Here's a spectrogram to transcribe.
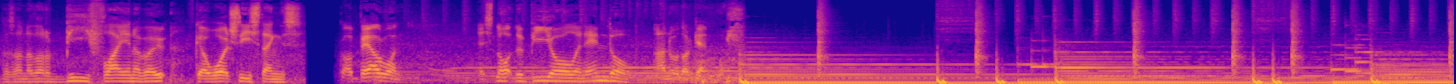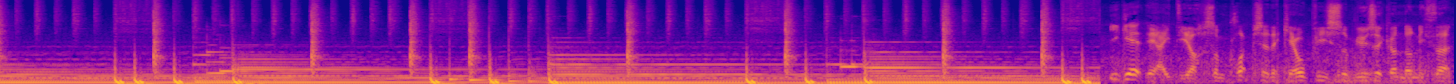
There's another bee flying about. You've got to watch these things. Got a better one. It's not the be all and end all. I know they're getting worse. Get the idea. Some clips of the Kelpies, some music underneath it.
